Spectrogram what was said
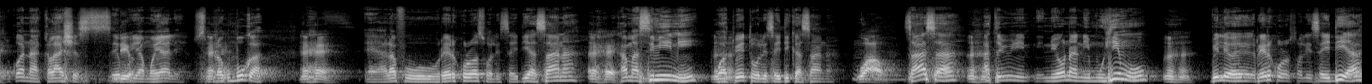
tulikuwa na clashes sehemu ya Moyale. Mnakumbuka? Ehe. Eh, alafu Red Cross walisaidia sana. Kama si mimi, watu wetu walisaidika sana. Wow. Sasa hata mimi ni- niona ni muhimu vile Red Cross walisaidia,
